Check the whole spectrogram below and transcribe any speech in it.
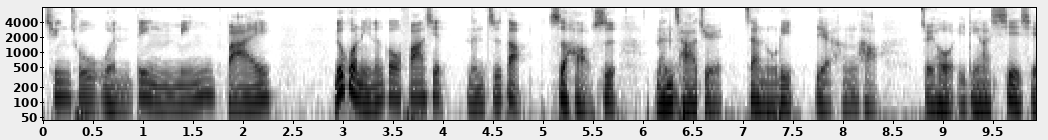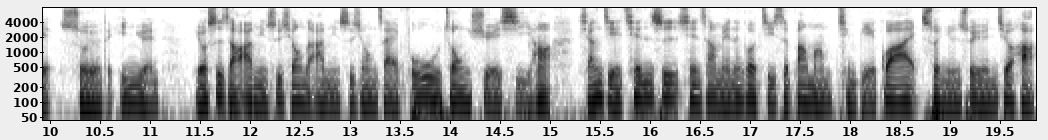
清楚、稳定、明白。如果你能够发现、能知道是好事，能察觉再努力也很好。最后一定要谢谢所有的因缘。有事找阿明师兄的阿明师兄在服务中学习哈，详解千师线上没能够及时帮忙，请别挂碍，顺缘随缘就好。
